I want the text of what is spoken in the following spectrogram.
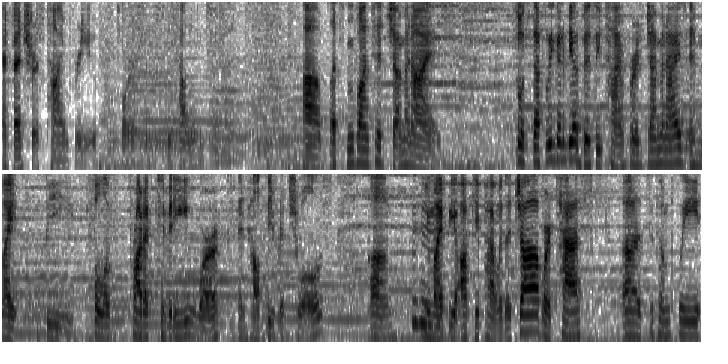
adventurous time for you, Tauruses, this Halloween season. Um, let's move on to Geminis. So, it's definitely going to be a busy time for Geminis. It might be full of productivity, work, and healthy rituals. Um, You might be occupied with a job or tasks uh, to complete,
